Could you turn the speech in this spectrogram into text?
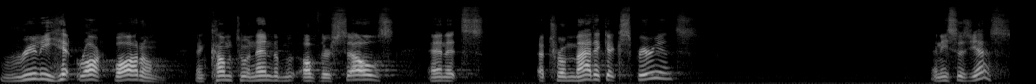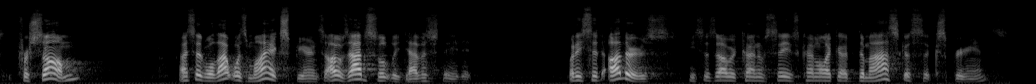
really hit rock bottom and come to an end of themselves and it's a traumatic experience? And he says, Yes, for some. I said, Well, that was my experience. I was absolutely devastated. But he said, Others, he says, I would kind of say it's kind of like a Damascus experience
